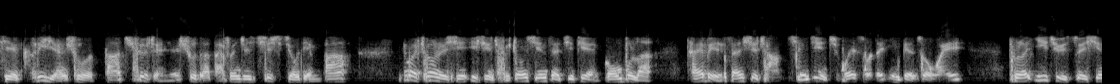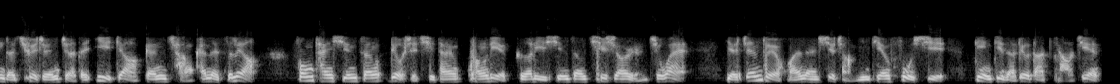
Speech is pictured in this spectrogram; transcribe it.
且隔离人数达确诊人数的百分之七十九点八。另外，中央流行疫情指挥中心在今天公布了台北三市场前进指挥所的应变作为。除了依据最新的确诊者的疫调跟场刊的资料，封摊新增六十七摊，匡列隔离新增七十二人之外，也针对淮南市场明天复市订定的六大条件，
